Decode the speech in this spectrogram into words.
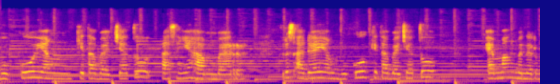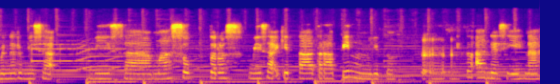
buku yang kita baca tuh rasanya hambar terus ada yang buku kita baca tuh emang bener-bener bisa bisa masuk terus bisa kita terapin gitu. Itu ada sih. Nah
